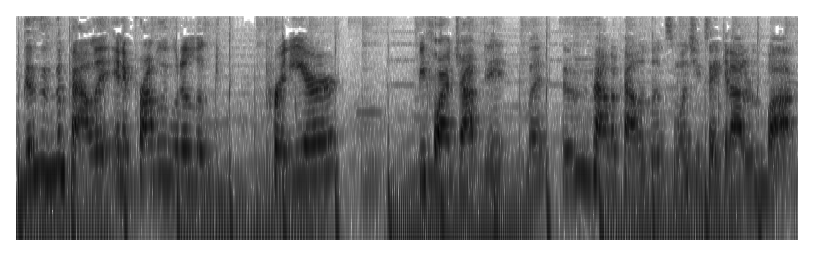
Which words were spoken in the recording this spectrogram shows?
this is the palette and it probably would have looked prettier before I dropped it, but this is how the palette looks once you take it out of the box.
